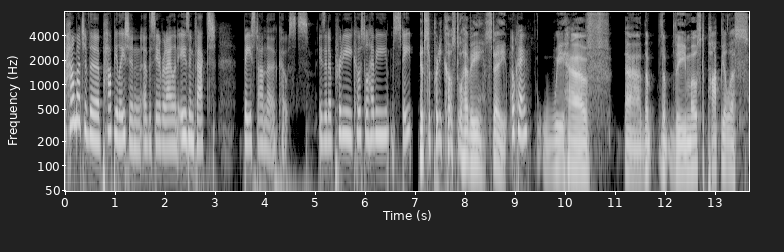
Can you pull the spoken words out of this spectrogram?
How much of the population of the state of Rhode Island is, in fact, based on the coasts? Is it a pretty coastal heavy state? It's a pretty coastal heavy state. Okay. we have uh, the, the the most populous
